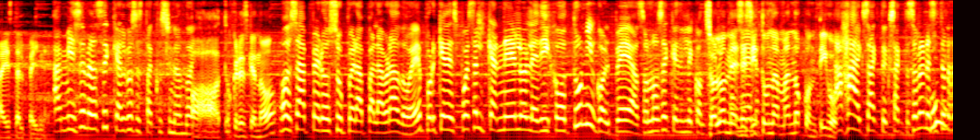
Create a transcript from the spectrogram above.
Ahí está el peine. A mí se me hace que algo se está cocinando ahí. Oh, ¿tú crees que no? O sea, pero súper apalabrado, ¿eh? Porque después el Canelo le dijo, tú ni golpeas, o no sé qué le contestó. Solo necesito una mano contigo. Ajá, exacto, exacto. Solo necesito una...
